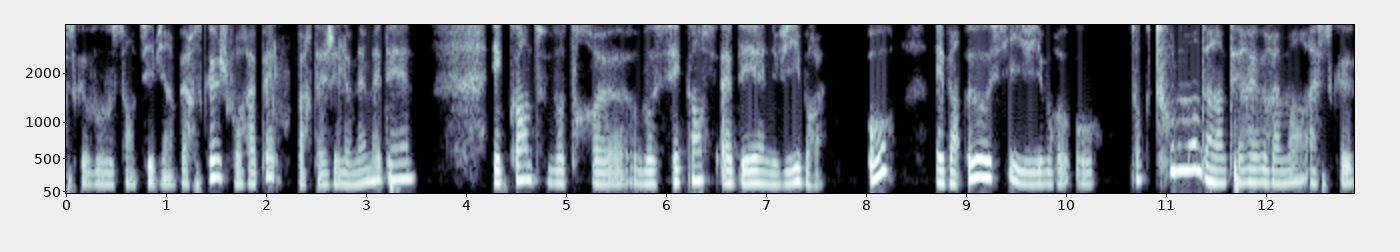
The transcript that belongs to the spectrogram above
ce que vous vous sentiez bien parce que je vous rappelle, vous partagez le même ADN et quand votre, heu, vos séquences ADN vibrent haut et ben, eux aussi, ils vibrent haut. Donc tout le monde a intérêt vraiment à ce que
